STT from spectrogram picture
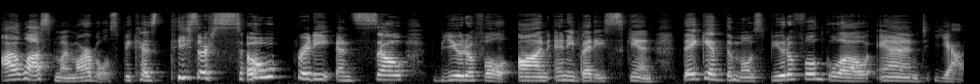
I lost my marbles because these are so pretty and so beautiful on anybody's skin. They give the most beautiful glow and yeah,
